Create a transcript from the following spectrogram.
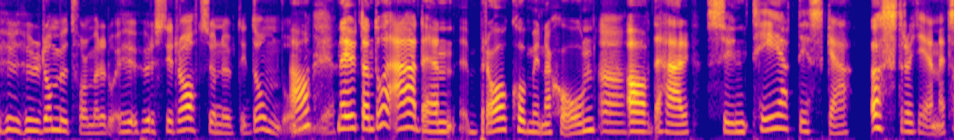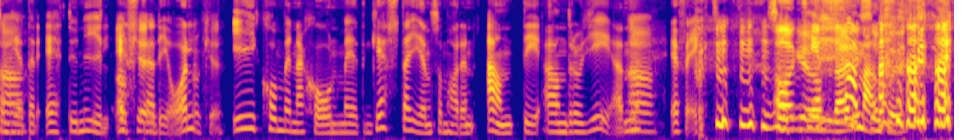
hur, hur är de utformade då? Hur, hur ser ration ut i dem då? Ja, Nej, utan då är det en bra kombination Ja. av det här syntetiska östrogenet som Ja. heter etynylestradiol Okej. i kombination med ett gestagen som har en antiandrogen Ja. effekt. Ja gud, alltså, det är så tillsammans- sjukt.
